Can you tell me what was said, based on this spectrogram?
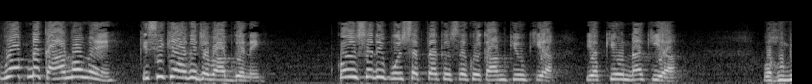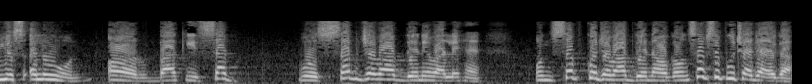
وہ اپنے کاموں میں کسی کے آگے جواب دے نہیں۔ کوئی اس سے نہیں پوچھ سکتا کہ اس نے کوئی کام کیوں کیا یا کیوں نہ کیا۔ وہ اور باقی سب وہ سب جواب دینے والے ہیں۔ ان سب کو جواب دینا ہوگا، ان سب سے پوچھا جائے گا،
